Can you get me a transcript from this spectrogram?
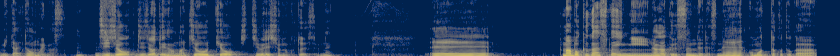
みたいと思います。ね、事情事情というのはまあ状況シチュエーションのことですよね。えー、まあ僕がスペインに長く住んでですね思ったことが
